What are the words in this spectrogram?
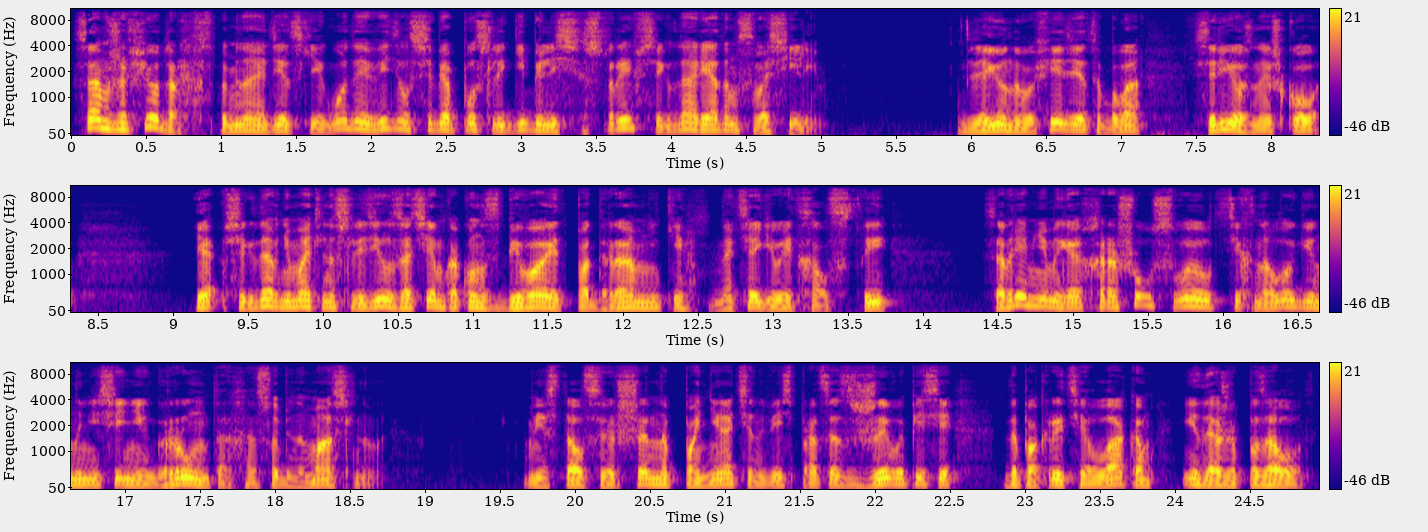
Сам же Федор, вспоминая детские годы, видел себя после гибели сестры всегда рядом с Василием. Для юного Феди это была серьезная школа. Я всегда внимательно следил за тем, как он сбивает подрамники, натягивает холсты, со временем я хорошо усвоил технологию нанесения грунта, особенно масляного. Мне стал совершенно понятен весь процесс живописи до покрытия лаком и даже позолотой.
